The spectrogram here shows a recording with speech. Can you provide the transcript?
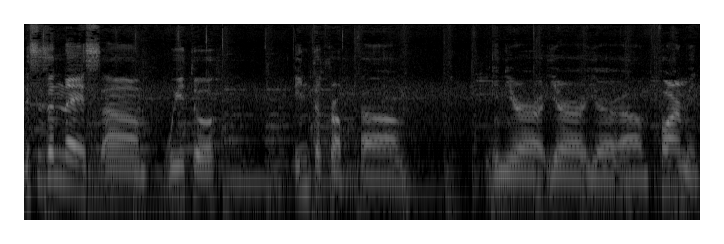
This is a nice um, way to intercrop um, in your your your um, farming.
